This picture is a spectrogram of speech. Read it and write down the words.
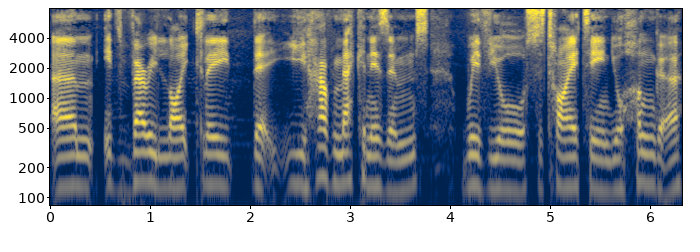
um, it's very likely that you have mechanisms with your satiety and your hunger,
